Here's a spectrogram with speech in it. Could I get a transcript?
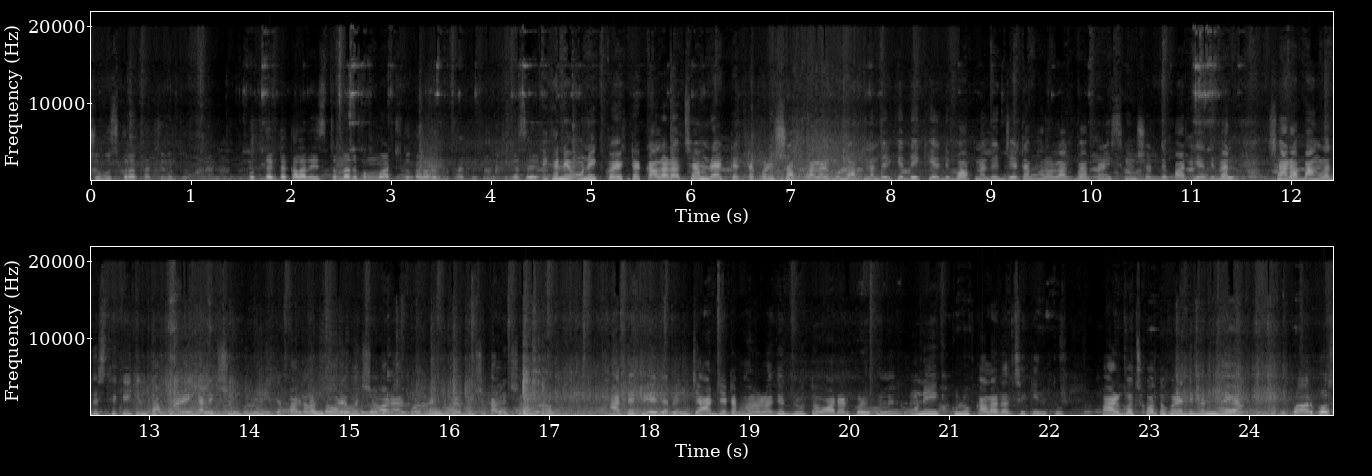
সবুজ কালার থাকছে কিন্তু। প্রত্যেকটা কালারে স্ট্যান্ডার্ড এবং মার্চিত কালারগুলো থাকবে কিন্তু ঠিক আছে? এখানে অনেক কয়েকটা কালার আছে আমরা একটা একটা করে সব কালারগুলো আপনাদেরকে দেখিয়ে দেবো। আপনাদের যেটা ভালো লাগবে আপনারা স্ক্রিনশট দিয়ে পাঠিয়ে দিবেন। সারা বাংলাদেশ থেকে কিন্তু আপনারা এই কালেকশনগুলো নিতে পারবেন। ঘরে বসে অর্ডার করবেন। ঘরে বসে কালেকশনগুলো হাতে পেয়ে যাবেন। যার যেটা ভালো লাগে দ্রুত অর্ডার করে ফেলেন। অনেকগুলো কালার আছে কিন্তু। পারগজ কত করে দিবেন ভাইয়া? পার গজ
